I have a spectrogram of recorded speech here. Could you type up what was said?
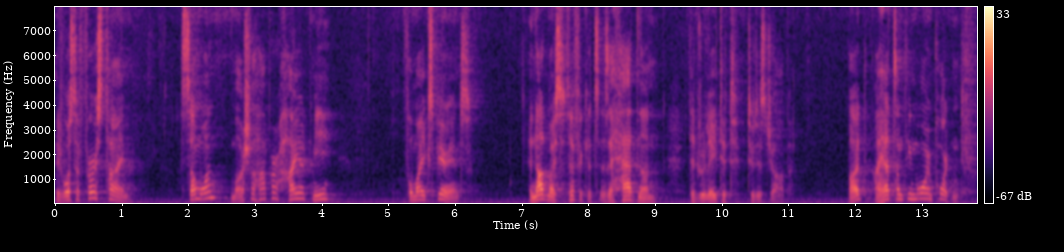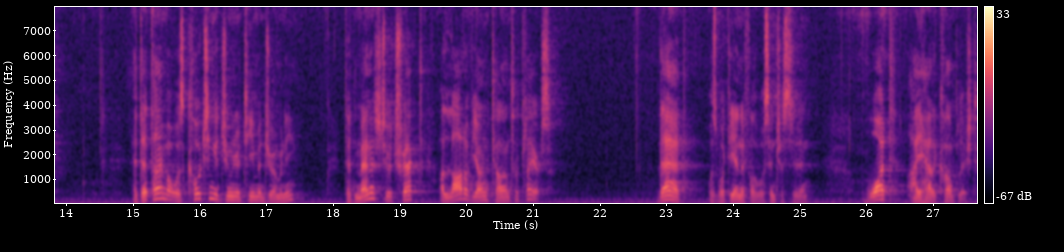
it was the first time someone, Marshall Harper, hired me for my experience and not my certificates, as I had none that related to this job. But I had something more important. At that time, I was coaching a junior team in Germany that managed to attract a lot of young, talented players. That was what the NFL was interested in, what I had accomplished.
